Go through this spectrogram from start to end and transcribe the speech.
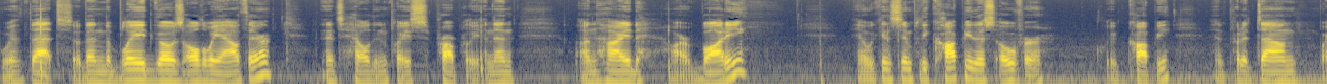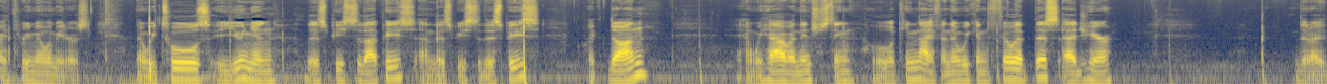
with that so then the blade goes all the way out there and it's held in place properly and then unhide our body and we can simply copy this over, click copy, and put it down by three millimeters. Then we tools union this piece to that piece and this piece to this piece. Click done. And we have an interesting looking knife. And then we can fillet this edge here. Did I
